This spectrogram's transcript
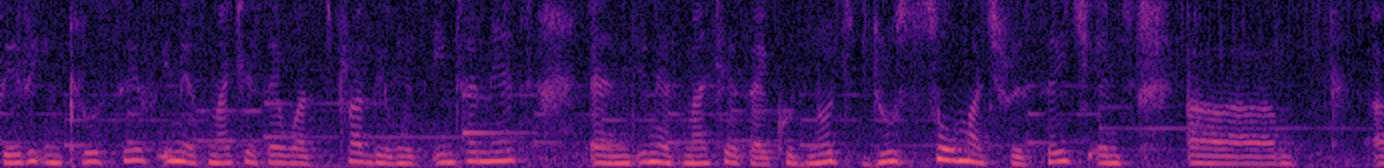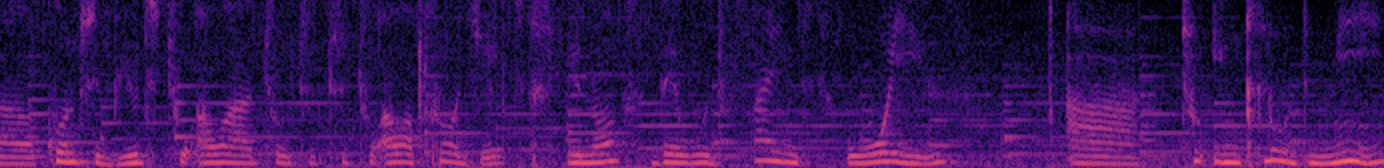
very inclusive in as much as I was struggling with internet and in as much as I could not do so much research and um, uh, contribute to our to, to, to, to, our project you know they would find ways uh, to include me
